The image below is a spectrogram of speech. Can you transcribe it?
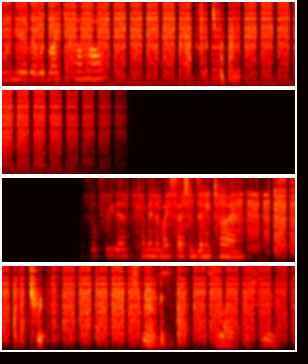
anyone here that would like to come home? That's for one. Feel free to come into my sessions anytime. True. Truth. That's right, the truth.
